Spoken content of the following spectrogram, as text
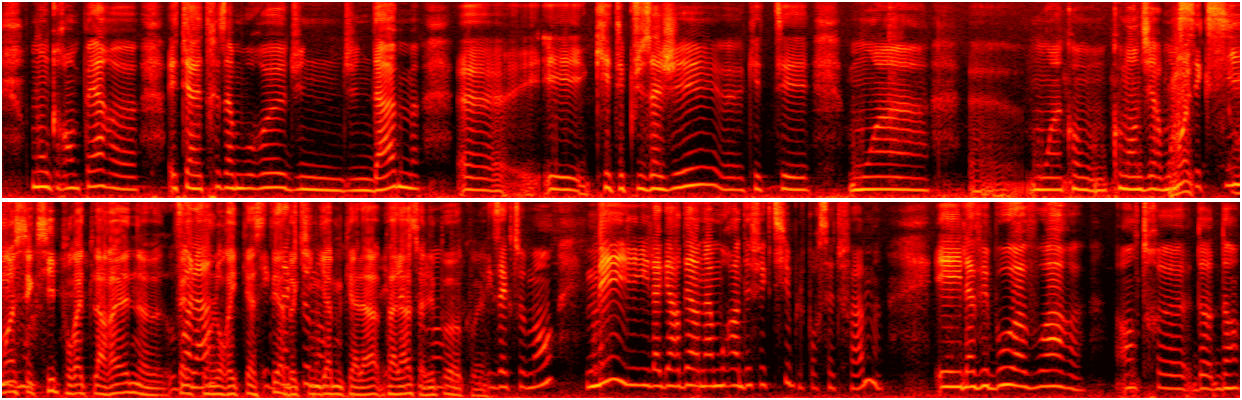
mon grand-père euh, était très amoureux d'une dame euh, et, qui était plus âgée, euh, qui était moins, euh, moins com- comment dire, moins, sexy. Moins sexy pour être la reine, euh, Voilà. qu'on l'aurait castée à. Buckingham Palace à l'époque. ouais. Exactement. Mais il, il a gardé un amour indéfectible pour cette femme. Et il avait beau avoir entre dans,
